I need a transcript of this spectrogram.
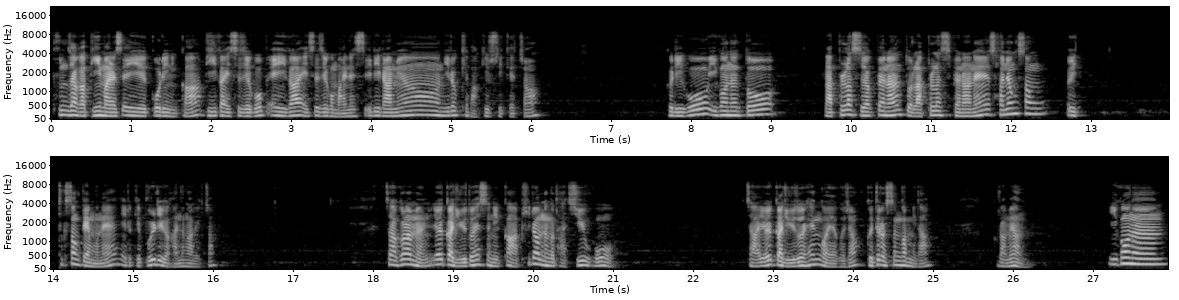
분자가 b-a의 꼴이니까 b가 s제곱, a가 s제곱 마이너스 1이라면 이렇게 바뀔 수 있겠죠. 그리고 이거는 또 라플라스 역변환 또 라플라스 변환의 선형성의 특성 때문에 이렇게 분리가 가능하겠죠. 자 그러면 여기까지 유도했으니까 필요 없는 거 다 지우고 자 여기까지 유도를 한 거예요. 그죠? 그대로 쓴 겁니다. 그러면 이거는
